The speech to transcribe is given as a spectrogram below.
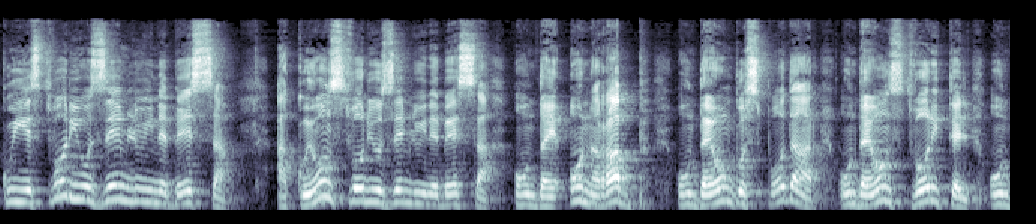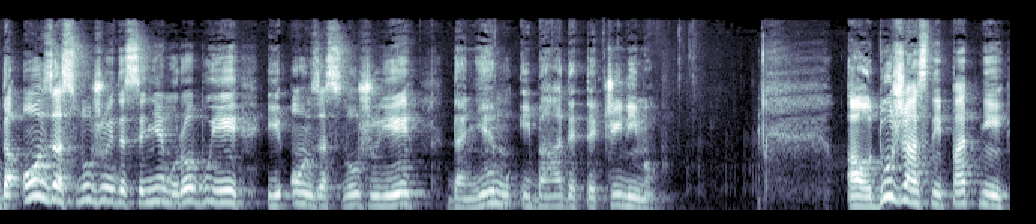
koji je stvorio zemlju i nebesa. Ako je on stvorio zemlju i nebesa, onda je on rab, onda je on gospodar, onda je on stvoritelj, onda on zaslužuje da se njemu robuje i on zaslužuje da njemu i badete činimo a od užasne patnji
